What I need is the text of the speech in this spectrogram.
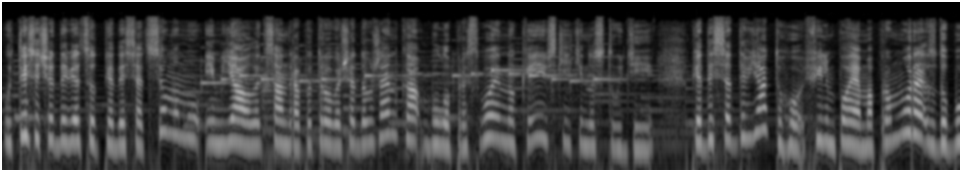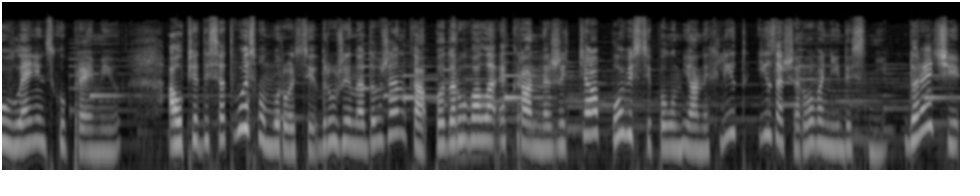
У 1957-му ім'я Олександра Петровича Довженка було присвоєно Київській кіностудії. 59-го фільм Поема про море здобув Ленінську премію. А у 58-му році дружина Довженка подарувала екранне життя повісті полум'яних літ і зачарованій Десні. До речі,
